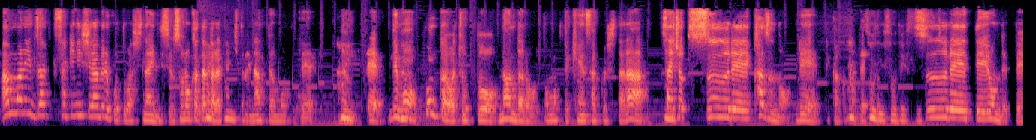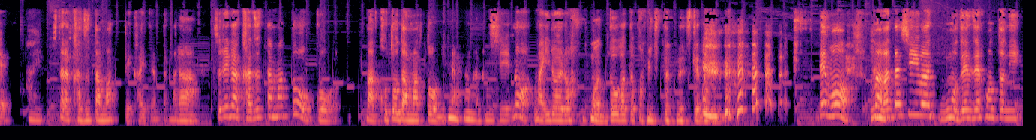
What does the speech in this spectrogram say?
あんまりざ先に調べることはしないんですよ。その方から聞きたいなって思って。はい、でも、今回はちょっとなんだろうと思って検索したら、最初、数例、数の例って書くので、そうです、そうです。数例って読んでて、はい、そしたら数玉って書いてあったから、それが数玉と、こう、まあ、言霊と、みたいな形の、まあ、いろいろ、まあ、動画とか見てたんですけど、でも、まあ私はもう全然本当に、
